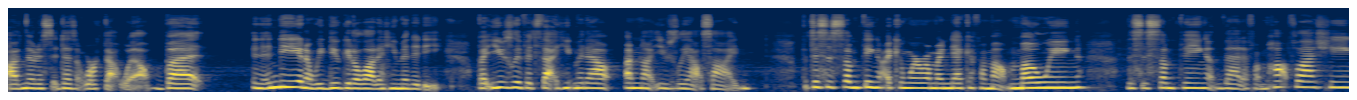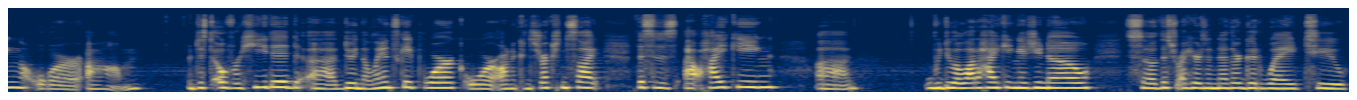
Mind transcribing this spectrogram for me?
I've noticed it doesn't work that well. But in Indiana, we do get a lot of humidity. But usually if it's that humid out, I'm not usually outside. But this is something I can wear around my neck if I'm out mowing. This is something that if I'm hot flashing or um, just overheated uh, doing the landscape work or on a construction site. This is out hiking. Uh, we do a lot of hiking as you know. So this right here is another good way to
